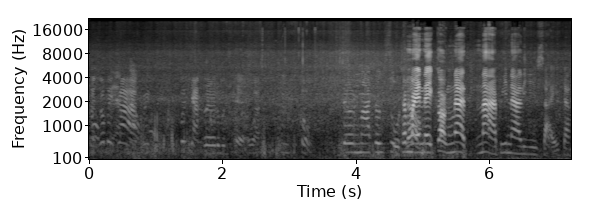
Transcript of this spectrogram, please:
แต่ก็ไม่กล้าไม่ไม่อยากเดินมันแฉะว่ะตก เดินมาจนสุดทำไมในกล้องหน้าหน้าพี่นาลีใสจัง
